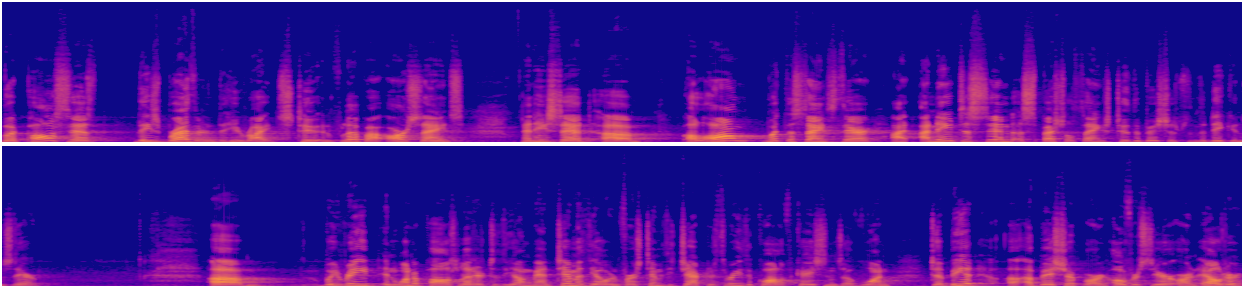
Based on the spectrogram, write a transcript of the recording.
But Paul says these brethren that he writes to in Philippi are saints, and he said, um, along with the saints there, I, I need to send a special thanks to the bishops and the deacons there. Um, we read in one of Paul's letters to the young man Timothy over in 1 Timothy chapter 3 the qualifications of one to be a, bishop or an overseer or an elder,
